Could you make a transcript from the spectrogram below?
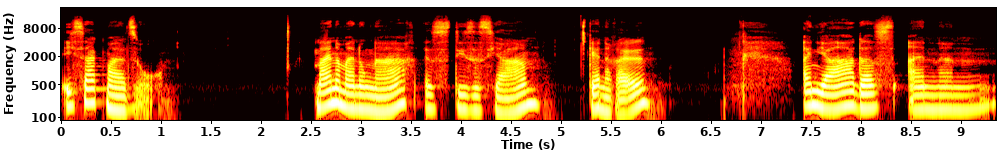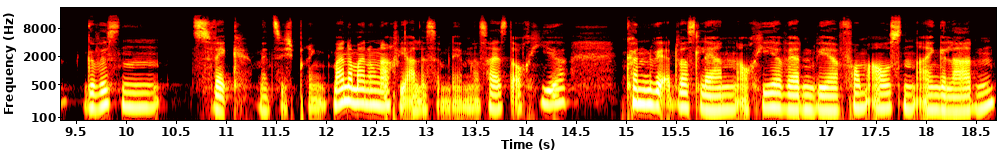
Ich sag mal so. Meiner Meinung nach ist dieses Jahr generell ein Jahr, das einen gewissen Zweck mit sich bringt. Meiner Meinung nach wie alles im Leben. Das heißt, auch hier können wir etwas lernen. Auch hier werden wir vom Außen eingeladen,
